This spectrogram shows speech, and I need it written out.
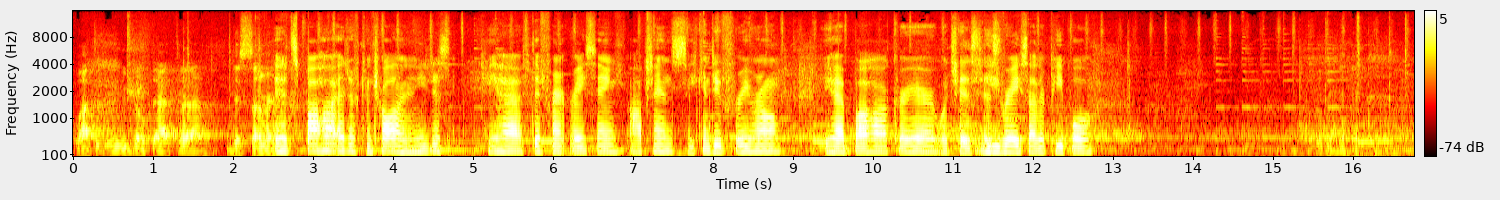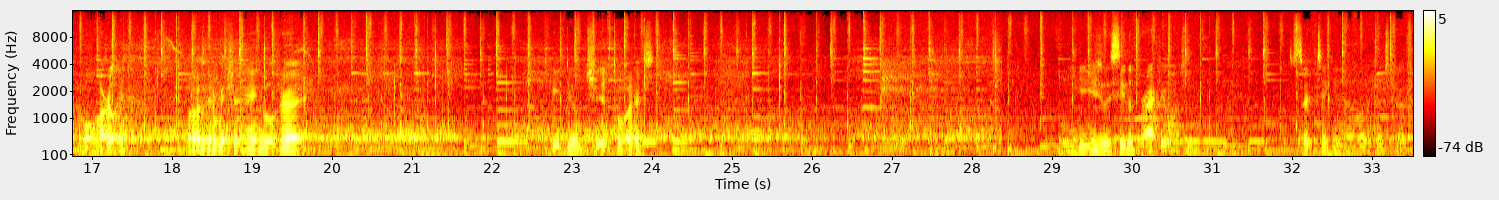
a lot to do. We built that uh, this summer. It's Baja Edge of Control and you just, you have different racing options. You can do free roam. You have Baja Career, which is just you race other people. Sure the angle's right. Hate doing shit twice. You can usually see the bracket once you start taking out all the construction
